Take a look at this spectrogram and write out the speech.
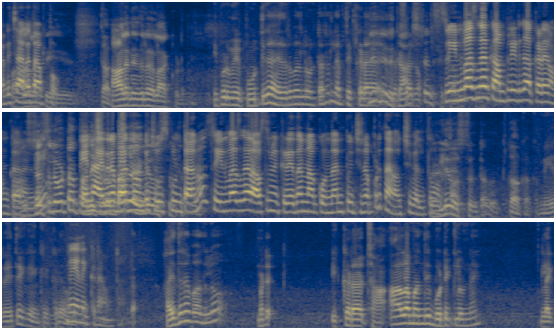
అది చాలా తప్పు. వాళ్ళని ఇందులో లాక్కూడదు ఇప్పుడు మీరు పూర్తిగా హైదరాబాద్లో ఉంటారా? లేకపోతే ఇక్కడ శ్రీనివాస్ గారు కంప్లీట్గా అక్కడే ఉంటారండి. Constance లో ఉంటాం, తను నేను హైదరాబాద్లో ఉంటారు, ఉంటూ వెళ్ళి చూసుకుంటాను. శ్రీనివాస్ గారు అవసరం ఇక్కడ ఏదైనా నాకు ఉందనిపించినప్పుడు తను వచ్చి వెళ్తూ వెళ్ళి ఉంటారు మీరైతే ఇంక ఇక్కడే ఉంటారు. నేను ఇక్కడే ఉంటాను. హైదరాబాద్లో అంటే ఇక్కడ చాలా మంది బొటిక్లు ఉన్నాయి. లైక్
